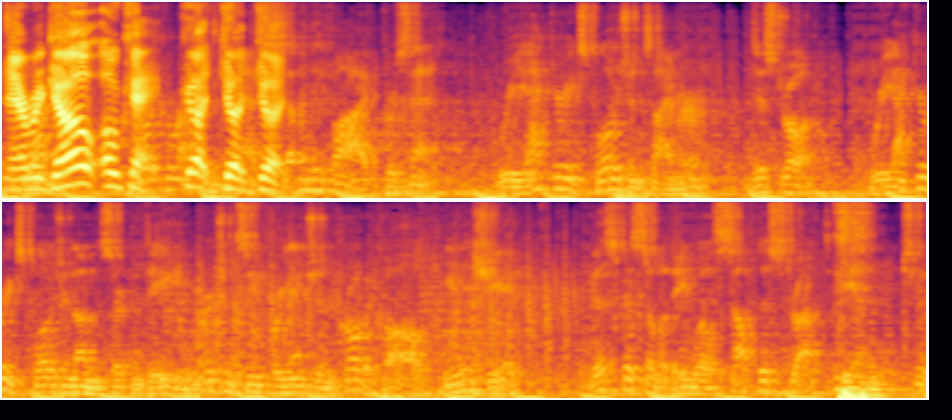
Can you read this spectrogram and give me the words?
There we go, okay. Good, good, good. 75%. Reactor explosion timer destroyed. Reactor explosion uncertainty emergency preemption protocol initiated. This facility will self-destruct in two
